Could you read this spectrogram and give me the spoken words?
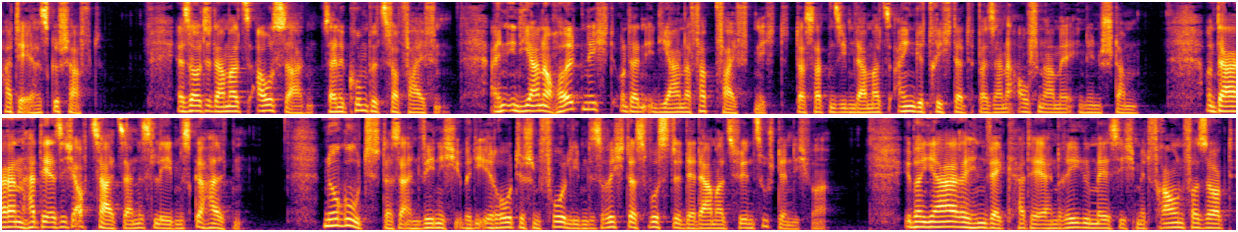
hatte er es geschafft. Er sollte damals aussagen, seine Kumpels verpfeifen. Ein Indianer heult nicht und ein Indianer verpfeift nicht. Das hatten sie ihm damals eingetrichtert bei seiner Aufnahme in den Stamm. Und daran hatte er sich auch Zeit seines Lebens gehalten. Nur gut, dass er ein wenig über die erotischen Vorlieben des Richters wusste, der damals für ihn zuständig war. Über Jahre hinweg hatte er ihn regelmäßig mit Frauen versorgt,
